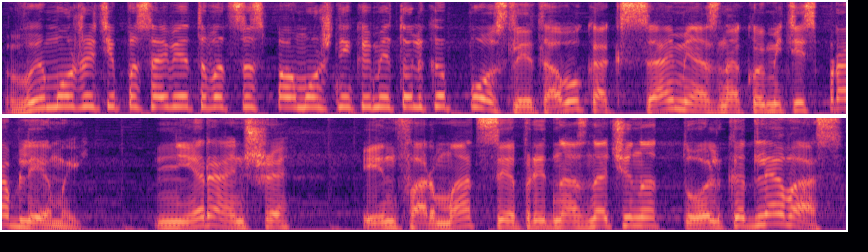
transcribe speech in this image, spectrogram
Вы можете посоветоваться с помощниками только после того, как сами ознакомитесь с проблемой. Не раньше. Информация предназначена только для вас.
